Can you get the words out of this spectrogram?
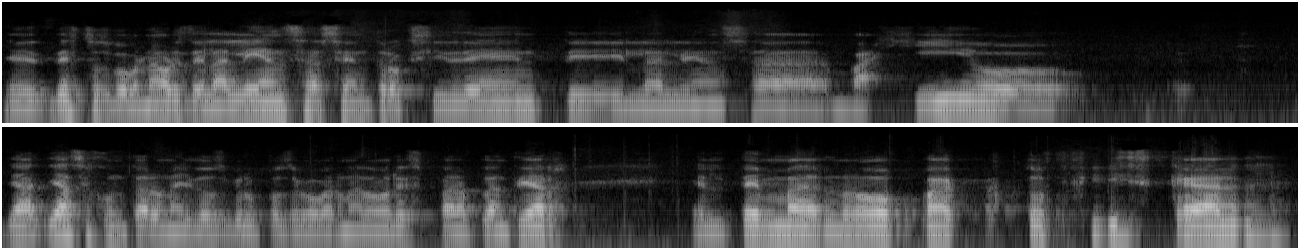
eh, de estos gobernadores de la Alianza Centro-Occidente y la Alianza Bajío. Ya, ya se juntaron ahí dos grupos de gobernadores para plantear el tema del nuevo pacto fiscal.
